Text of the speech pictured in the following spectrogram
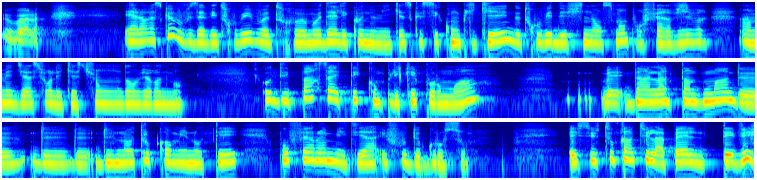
voilà. Et alors, est-ce que vous avez trouvé votre modèle économique? Est-ce que c'est compliqué de trouver des financements pour faire vivre un média sur les questions d'environnement? Au départ, ça a été compliqué pour moi. Mais dans l'entendement de, de, notre communauté, pour faire un média, il faut de gros sous. Et surtout quand tu l'appelles TV,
